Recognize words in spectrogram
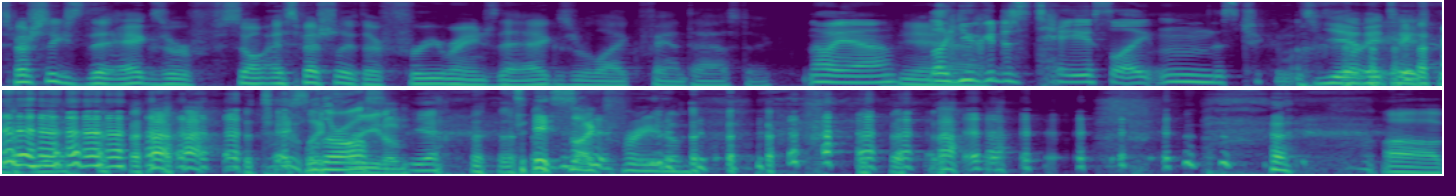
especially because the eggs are so. Especially if they're free range, the eggs are like fantastic. oh yeah? Yeah. like you could just taste like mm, this chicken was. Yeah, they taste good. Yeah. It tastes Well, like freedom. Also, yeah, tastes like freedom. uh,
